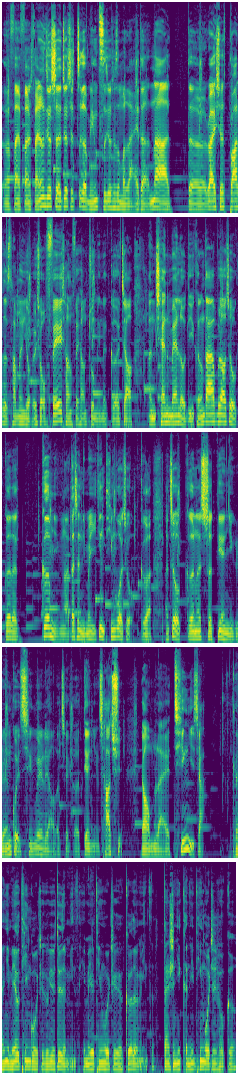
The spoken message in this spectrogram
呃，反反反正就是就是这个名词就是这么来的。那 The Righteous Brothers 他们有一首非常非常著名的歌叫《Unchained Melody》，可能大家不知道这首歌的歌名啊，但是你们一定听过这首歌。那这首歌呢是电影《人鬼情未了》的这个电影插曲，让我们来听一下。可能你没有听过这个乐队的名字，也没有听过这个歌的名字，但是你肯定听过这首歌。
